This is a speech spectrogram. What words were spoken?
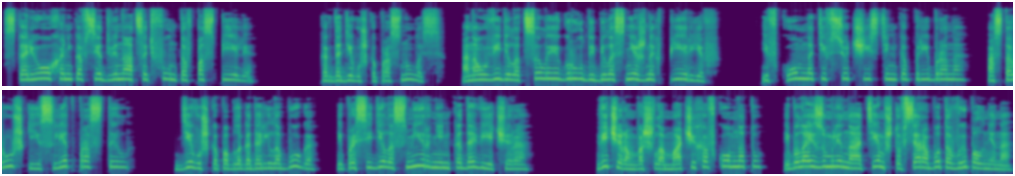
Скорехонько все двенадцать фунтов поспели. Когда девушка проснулась, она увидела целые груды белоснежных перьев, и в комнате все чистенько прибрано, а старушки и след простыл. Девушка поблагодарила Бога и просидела смирненько до вечера. Вечером вошла мачеха в комнату и была изумлена тем, что вся работа выполнена.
